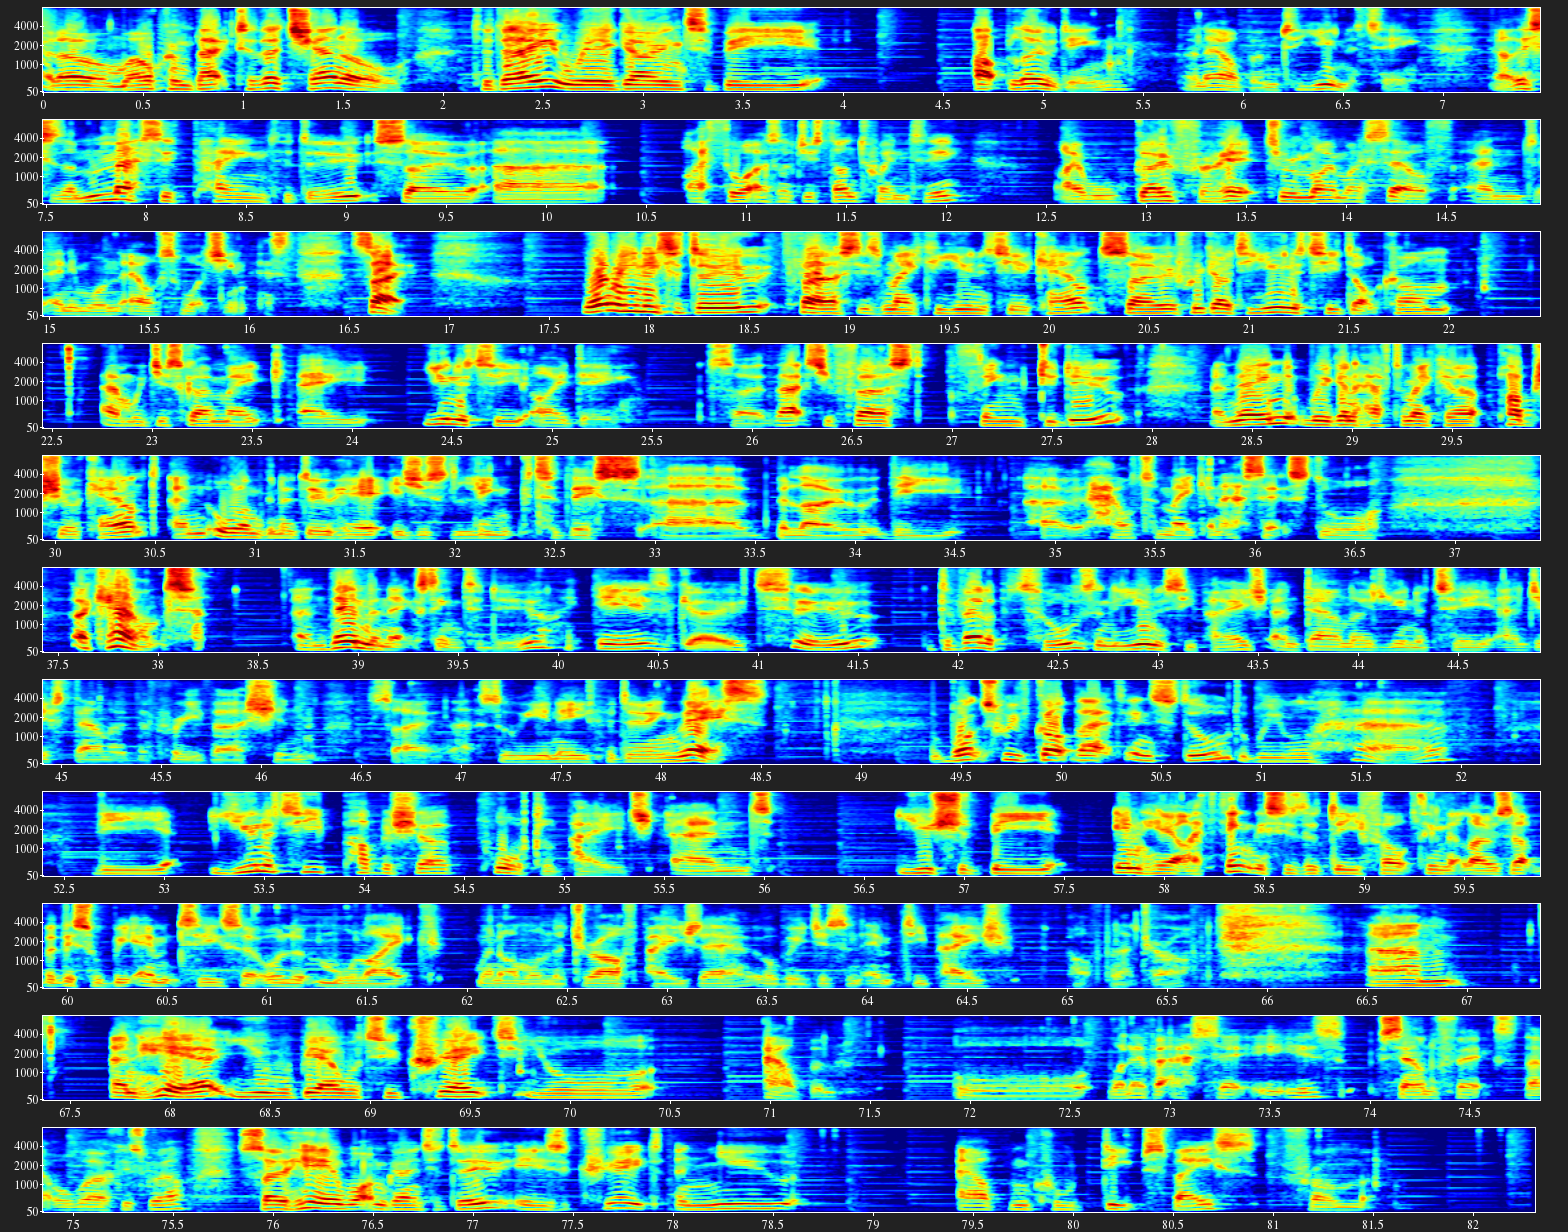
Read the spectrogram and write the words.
Hello and welcome back to the channel. Today we're going to be uploading an album to Unity. Now this is a massive pain to do so uh, I thought as I've just done 20 I will go for it to remind myself and anyone else watching this. So what we need to do first is make a Unity account. So if we go to unity.com and we just go make a Unity ID. So that's your first thing to do. And then we're going to have to make a publisher account. And all I'm going to do here is just link to this uh, below the uh, how to make an asset store account. And then the next thing to do is go to developer tools in the Unity page and download Unity and just download the free version. So that's all you need for doing this. Once we've got that installed, we will have the Unity Publisher portal page and you should be in here. I think this is the default thing that loads up, but this will be empty, so it will look more like when I'm on the draft page there, it will be just an empty page, apart from that draft. Um, and here you will be able to create your album or whatever asset it is, sound effects, that will work as well. So here what I'm going to do is create a new album called Deep Space from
